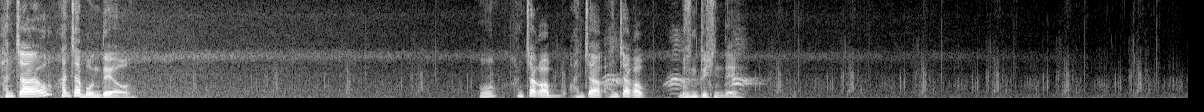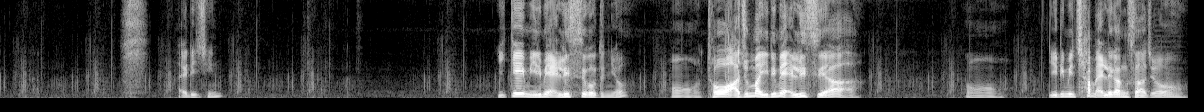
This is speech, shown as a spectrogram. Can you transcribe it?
한자요? 한자 뭔데요? 어? 한자가 한자 한자가 무슨 뜻인데? 에리징 이 게임 이름이 앨리스거든요 어 저 아줌마 이름이 앨리스야 어 이름이 참 엘레강스하죠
